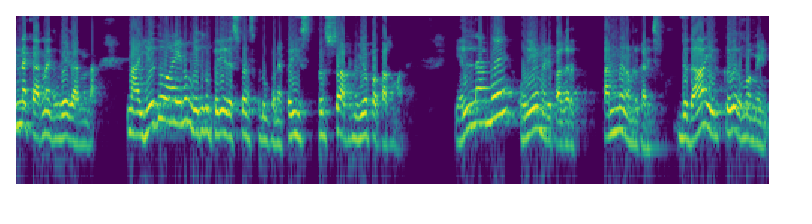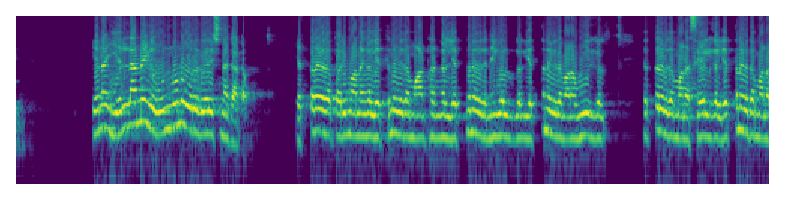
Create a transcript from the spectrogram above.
என்ன காரணம்? இது ஒரே காரணம் தான். நான் எது ஆயினும் எதுக்கும் பெரிய ரெஸ்பான்ஸ் கொடுப்பேன் பெரிய பெருசா அப்படின்னு வியப்பா பார்க்க மாட்டேன். எல்லாமே ஒரே மாதிரி பார்க்கறது. தன்மை நம்மளுக்கு கிடைச்சிடும் இதுதான் இருக்கிறது ரொம்ப மெயின் ஏன்னா எல்லாமே இங்க ஒன்னொன்னு ஒரு வேரியேஷனா காட்டும். எத்தனை வித பரிமாணங்கள் எத்தனை வித மாற்றங்கள் எத்தனை வித நிகழ்வுகள் எத்தனை விதமான உயிர்கள் எத்தனை விதமான செயல்கள் எத்தனை விதமான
